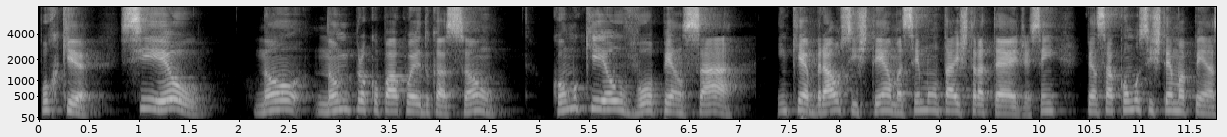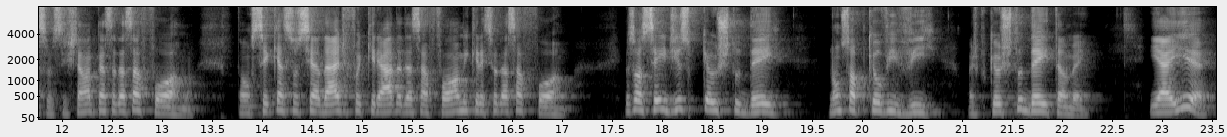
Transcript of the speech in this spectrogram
Por quê? Se eu não, não me preocupar com a educação, como que eu vou pensar em quebrar o sistema sem montar estratégia, sem pensar como o sistema pensa. O sistema pensa dessa forma. Então, sei que a sociedade foi criada dessa forma e cresceu dessa forma. Eu só sei disso porque eu estudei, não só porque eu vivi, mas porque eu estudei também. E aí,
